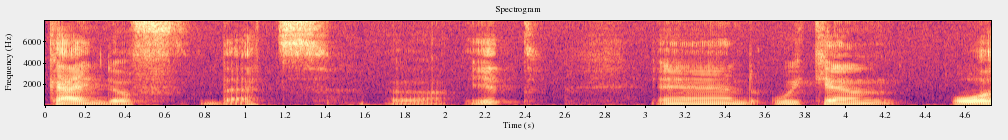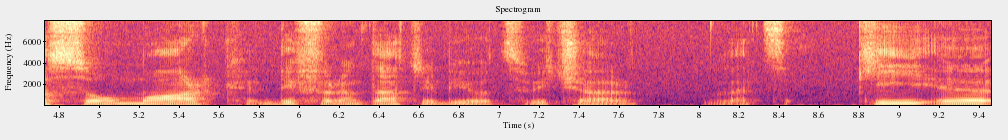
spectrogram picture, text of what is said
kind of that's uh, it. And we can also mark different attributes which are, let's say, key uh,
